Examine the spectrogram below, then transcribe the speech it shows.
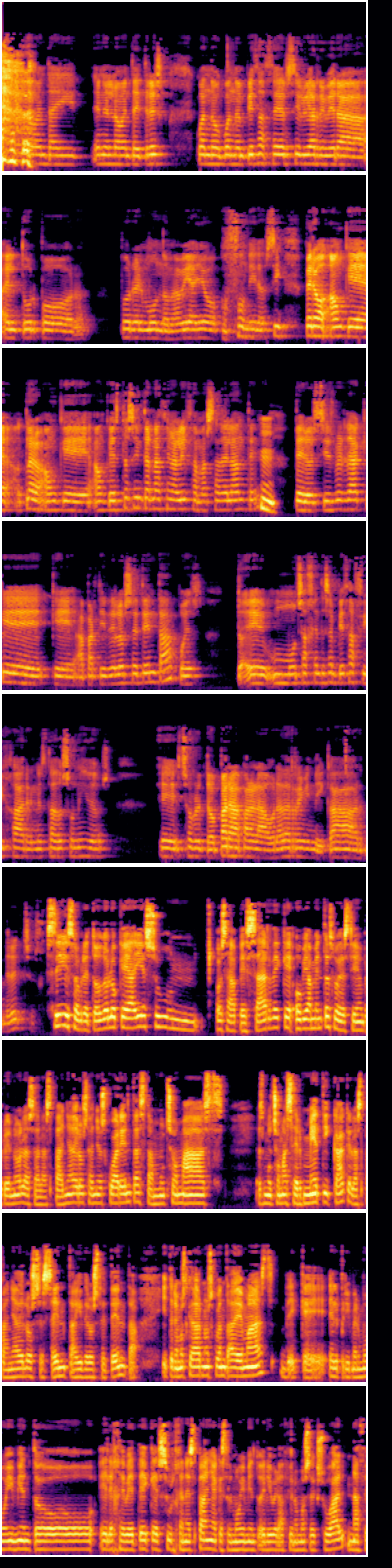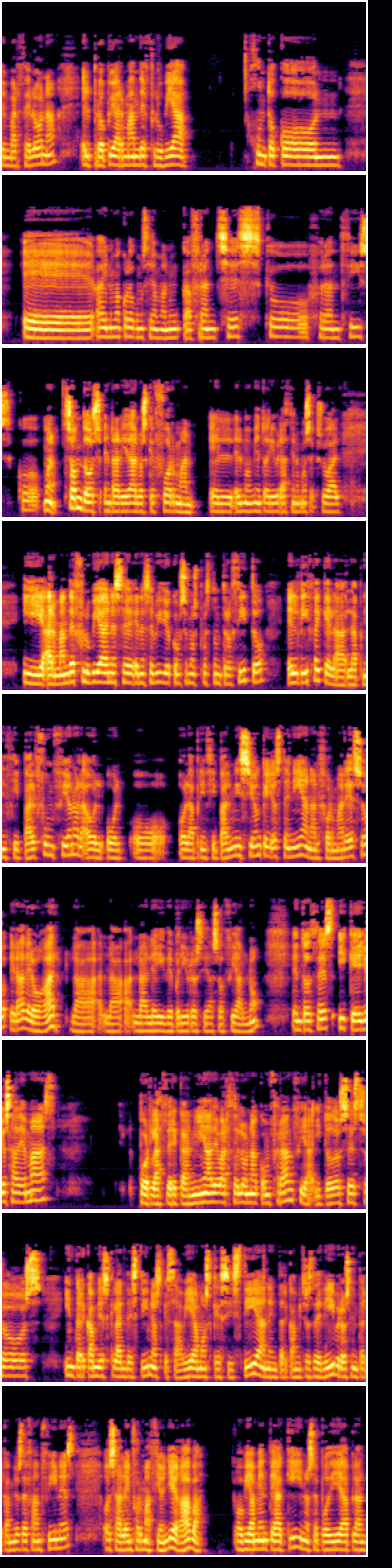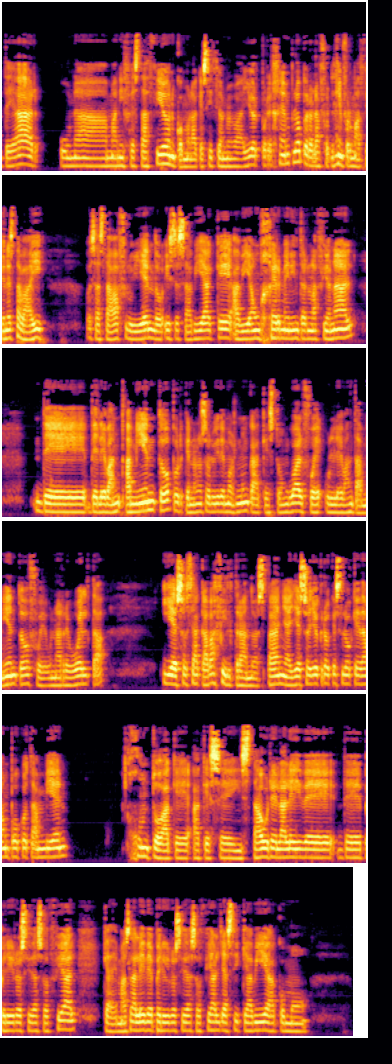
en el, en el 93, cuando, cuando empieza a hacer Silvia Rivera el tour por, por el mundo, me había yo confundido, sí. Pero aunque, claro, aunque, aunque esto se internacionaliza más adelante, hmm. pero sí es verdad que, que, a partir de los 70, pues eh, mucha gente se empieza a fijar en Estados Unidos. Eh, sobre todo para, para la hora de reivindicar derechos. Sí, sobre todo lo que hay es un, o sea, a pesar de que obviamente es lo de siempre, ¿no? La, la España de los años 40 está mucho más es mucho más hermética que la España de los 60 y de los 70. Y tenemos que darnos cuenta además de que el primer movimiento LGBT que surge en España, que es el movimiento de liberación homosexual, nace en Barcelona. El propio Armand de Fluvià, junto con eh, ay, no me acuerdo cómo se llama nunca, Francesco, Francisco, bueno, son dos en realidad los que forman el, movimiento de liberación homosexual. Y Armand de Fluvia, en ese, en ese vídeo que os hemos puesto un trocito, él dice que la, principal función o la, o, la, principal misión que ellos tenían al formar eso era derogar la, la, ley de peligrosidad social, ¿no? Entonces, y que ellos además, por la cercanía de Barcelona con Francia y todos esos intercambios clandestinos que sabíamos que existían, intercambios de libros, intercambios de fanzines, o sea, la información llegaba. Obviamente aquí no se podía plantear una manifestación como la que se hizo en Nueva York, por ejemplo, pero la, información estaba ahí. O sea, estaba fluyendo y se sabía que había un germen internacional de, de, levantamiento, porque no nos olvidemos nunca que Stonewall fue un levantamiento, fue una revuelta, y eso se acaba filtrando a España. Y eso yo creo que es lo que da un poco también, junto a que, a que se instaure la ley de, de peligrosidad social, que además la ley de peligrosidad social ya sí que había como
